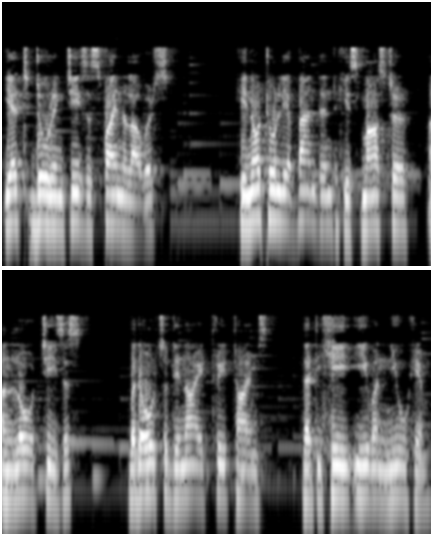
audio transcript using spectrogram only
Yet during Jesus' final hours, he not only abandoned his Master and Lord Jesus, but also denied three times that he even knew him.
